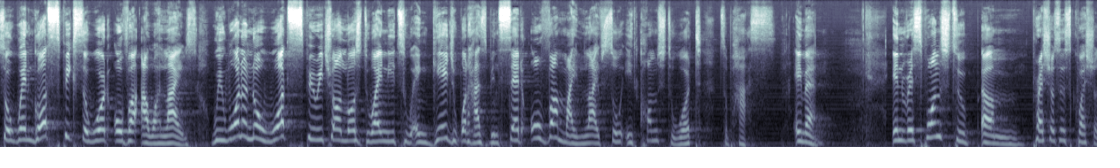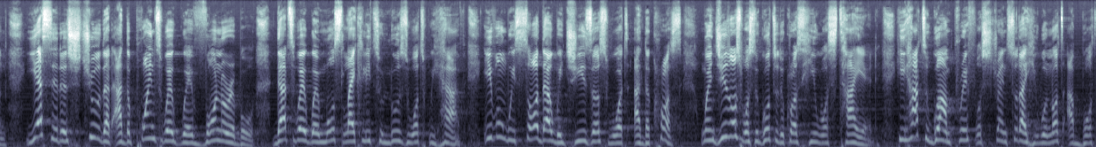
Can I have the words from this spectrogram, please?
So when God speaks a word over our lives, we want to know what spiritual laws do I need to engage what has been said over my life so it comes to what to pass. Amen in response to um, Precious's question, yes, it is true that at the point where we're vulnerable, that's where we're most likely to lose what we have. Even we saw that with Jesus, what at the cross. When Jesus was to go to the cross, he was tired. He had to go and pray for strength so that he will not abort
